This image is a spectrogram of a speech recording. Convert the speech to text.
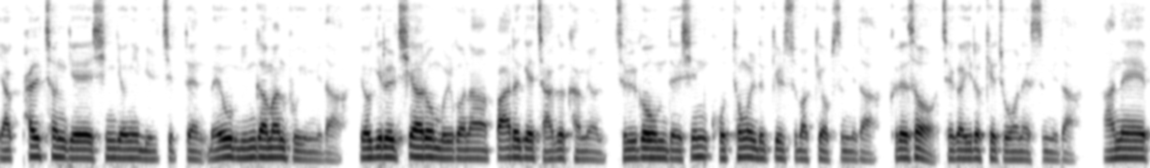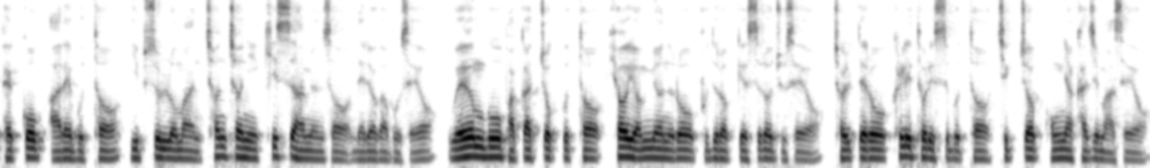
약 8,000개의 신경이 밀집된 매우 민감한 부위입니다. 여기를 치아로 물거나 빠르게 자극하면 즐거움 대신 고통을 느낄 수밖에 없습니다. 그래서 제가 이렇게 조언했습니다. 아내의 배꼽 아래부터 입술로만 천천히 키스하면서 내려가 보세요. 외음부 바깥쪽부터 혀 옆면으로 부드럽게 쓸어주세요. 절대로 클리토리스부터 직접 공략하지 마세요.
